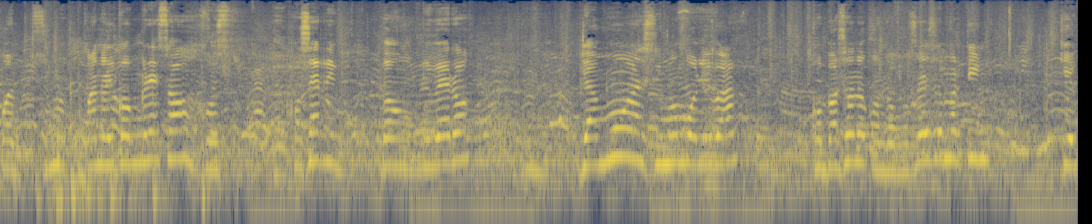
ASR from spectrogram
cuando, el Congreso, Jos- José Don Rivero mm, llamó a Simón Bolívar conversando con don José San Martín, quien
